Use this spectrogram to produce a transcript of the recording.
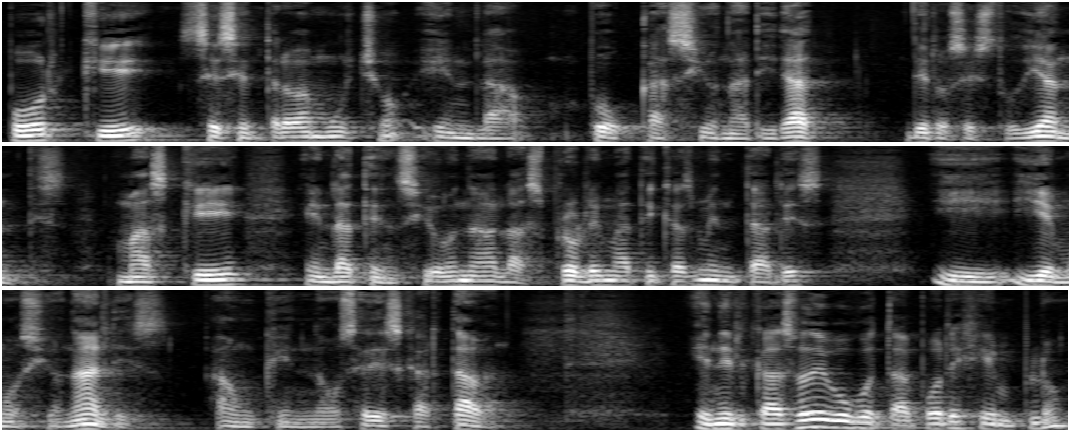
porque se centraba mucho en la vocacionalidad de los estudiantes, más que en la atención a las problemáticas mentales y, emocionales, aunque no se descartaban. En el caso de Bogotá, por ejemplo,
